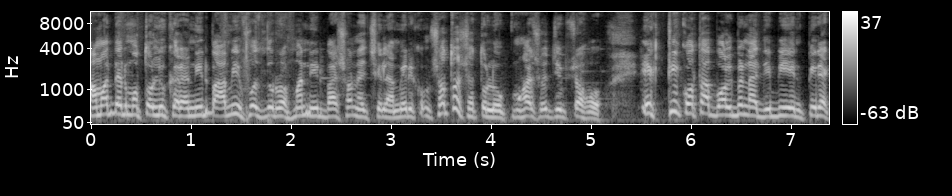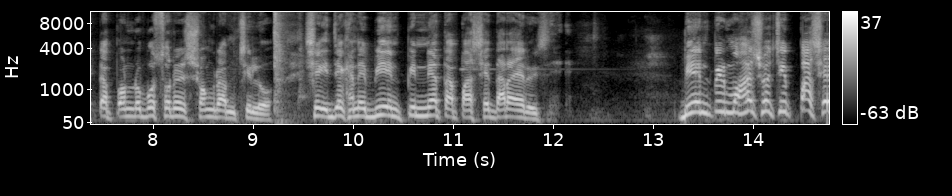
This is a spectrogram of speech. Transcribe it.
আমাদের মতো লোকেরা নির্বা, আমি ফজলুর রহমান নির্বাসনে ছিলাম, এরকম শত শত লোক, মহাসচিব সহ। একটি কথা বলবে না যে বিএনপির একটা পনেরো বছরের সংগ্রাম ছিল, সেই যেখানে বিএনপির নেতা পাশে দাঁড়ায় রয়েছে। বিএনপির মহাসচিব পাশে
